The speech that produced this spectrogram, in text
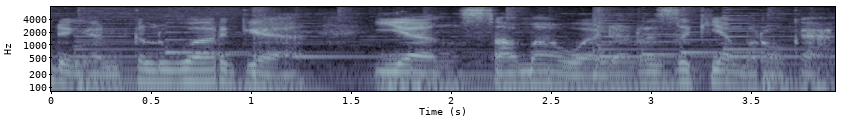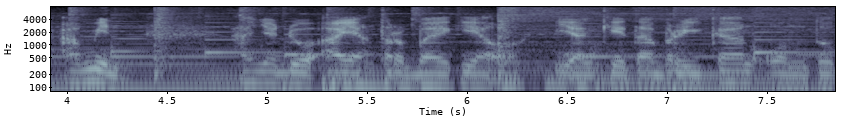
dengan keluarga yang samawa dan rezeki yang merokah. Amin. Hanya doa yang terbaik ya Allah yang kita berikan untuk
